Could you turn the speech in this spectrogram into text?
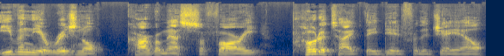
even the original Cargo Master Safari prototype they did for the JL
